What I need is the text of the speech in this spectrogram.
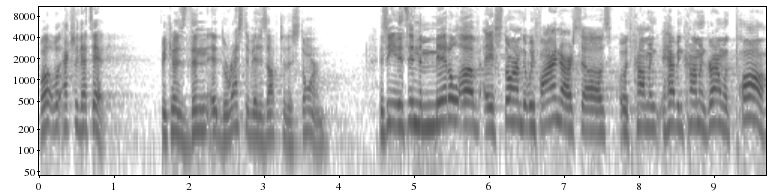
Well, well actually, that's it. Because then it, the rest of it is up to the storm. You see, it's in the middle of a storm that we find ourselves with common, having common ground with Paul.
